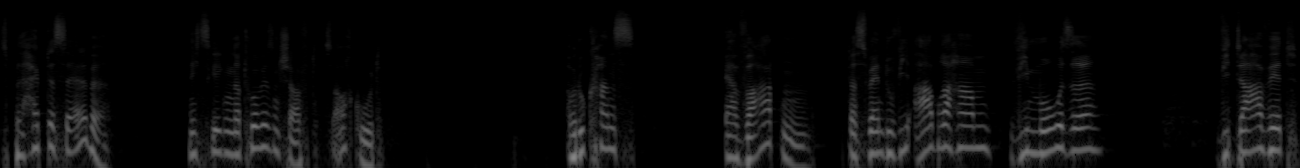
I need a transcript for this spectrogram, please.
Es bleibt dasselbe. Nichts gegen Naturwissenschaft, ist auch gut. Aber du kannst erwarten, dass wenn du wie Abraham, wie Mose, wie David,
